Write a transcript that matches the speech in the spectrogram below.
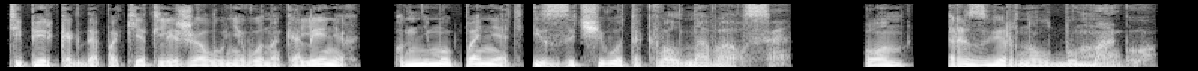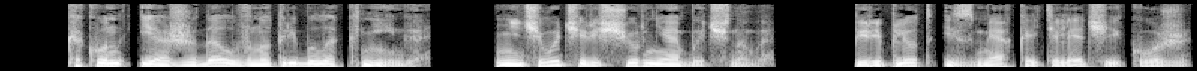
Теперь, когда пакет лежал у него на коленях, он не мог понять, из-за чего так волновался. Он развернул бумагу. Как он и ожидал, внутри была книга. Ничего чересчур необычного. Переплет из мягкой телячьей кожи,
